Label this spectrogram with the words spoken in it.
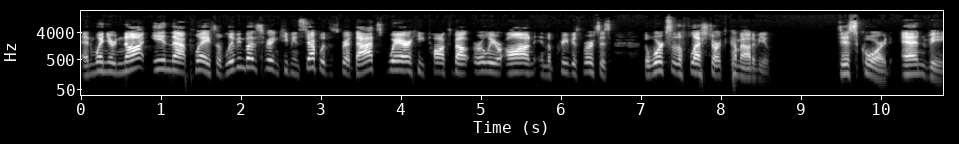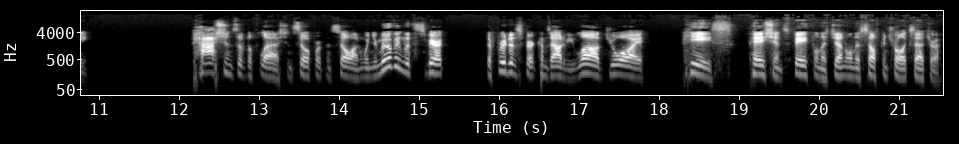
And when you're not in that place of living by the Spirit and keeping step with the Spirit, that's where he talks about earlier on in the previous verses. The works of the flesh start to come out of you. Discord, envy, passions of the flesh, and so forth and so on. When you're moving with the Spirit, the fruit of the Spirit comes out of you. Love, joy, peace, patience, faithfulness, gentleness, self-control, etc.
